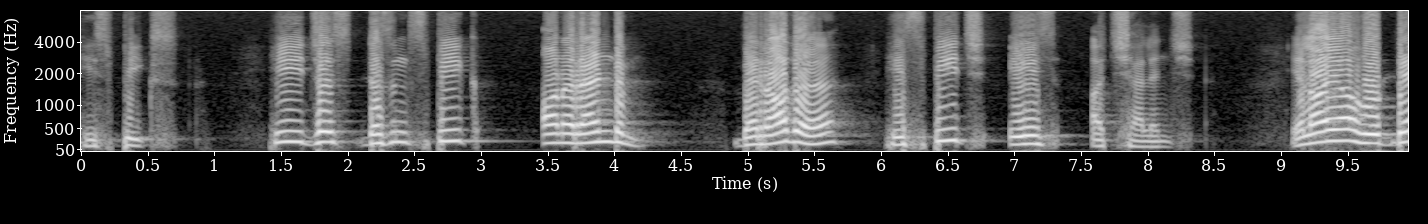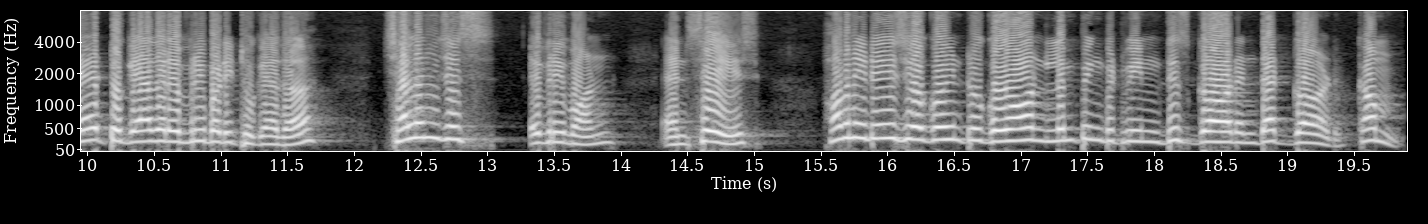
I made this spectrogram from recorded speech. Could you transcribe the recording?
he speaks. He just doesn't speak on a random, but rather his speech is a challenge. Elijah, who dared to gather everybody together, challenges everyone and says, How many days you are going to go on limping between this God and that God? Come.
